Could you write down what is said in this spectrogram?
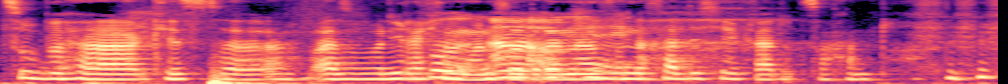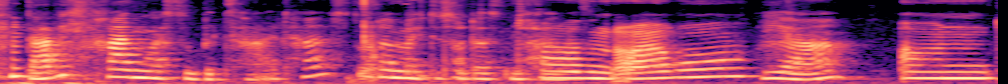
Zubehörkiste, also wo die Rechnung und so ah, drin okay. ist und das hatte ich hier gerade zur Hand. Darf ich fragen, was du bezahlt hast? Oder möchtest du das nicht? sagen? 1000 Euro Ja. und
